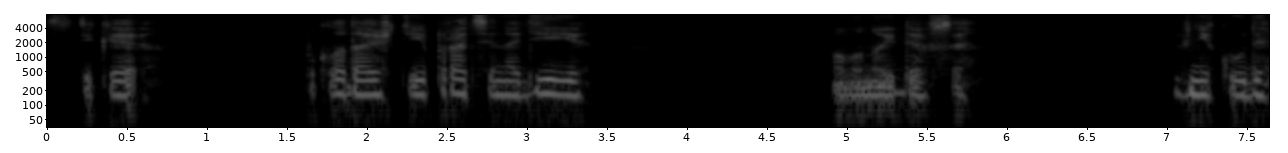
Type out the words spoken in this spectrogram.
Стільки покладаєш тій праці надії, а воно йде все в нікуди.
